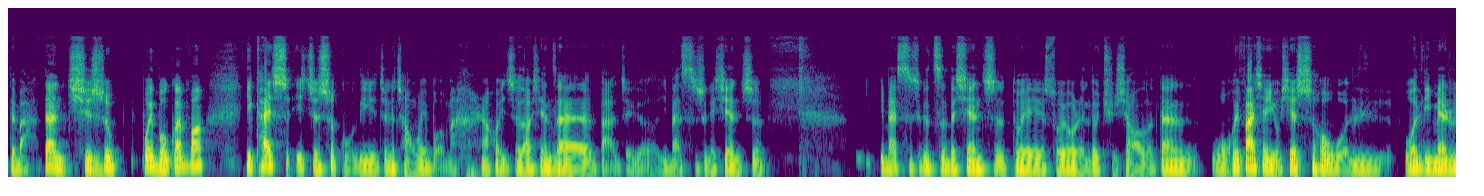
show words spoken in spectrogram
对吧？但其实微博官方一开始一直是鼓励这个长微博嘛，然后一直到现在把这个一百四十个限制。一百四十个字的限制对所有人都取消了，但我会发现有些时候我我里面如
